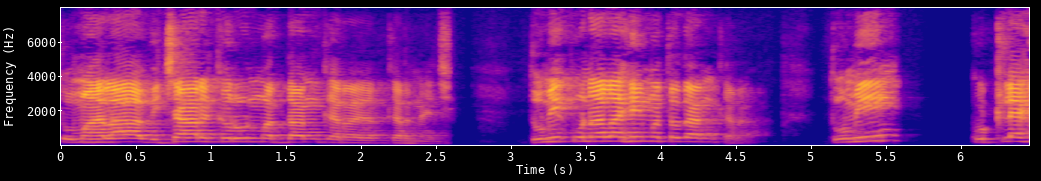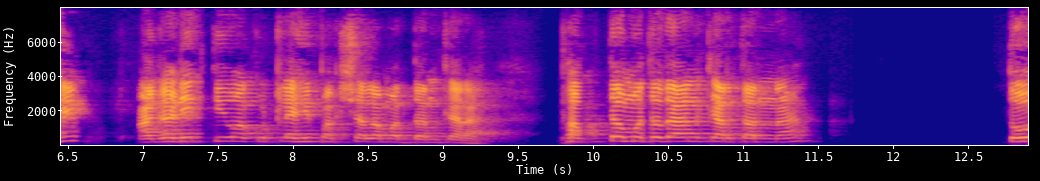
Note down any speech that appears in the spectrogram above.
तुम्हाला विचार करून मतदान करण्याची. तुम्ही कुणालाही मतदान करा. तुम्ही कुठल्याही आघाडीत किंवा कुठल्याही पक्षाला मतदान करा. फक्त मतदान करताना तो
